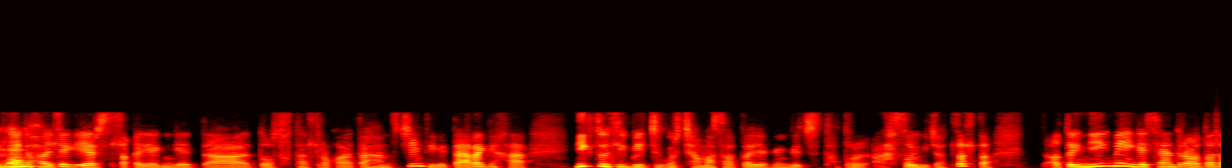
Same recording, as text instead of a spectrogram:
ерөнхийдөө хоёлыгийн ярьцлага яг ингээд дуусах тал руугаа одоо хандж чинь. Тэгээд дараагийнхаа нэг зүйлийг би зүгээр чамаас одоо яг ингээд тодор асууя гэж бодлоо л доо. Одоо нийгмийн ингээд сайн дураа одоо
